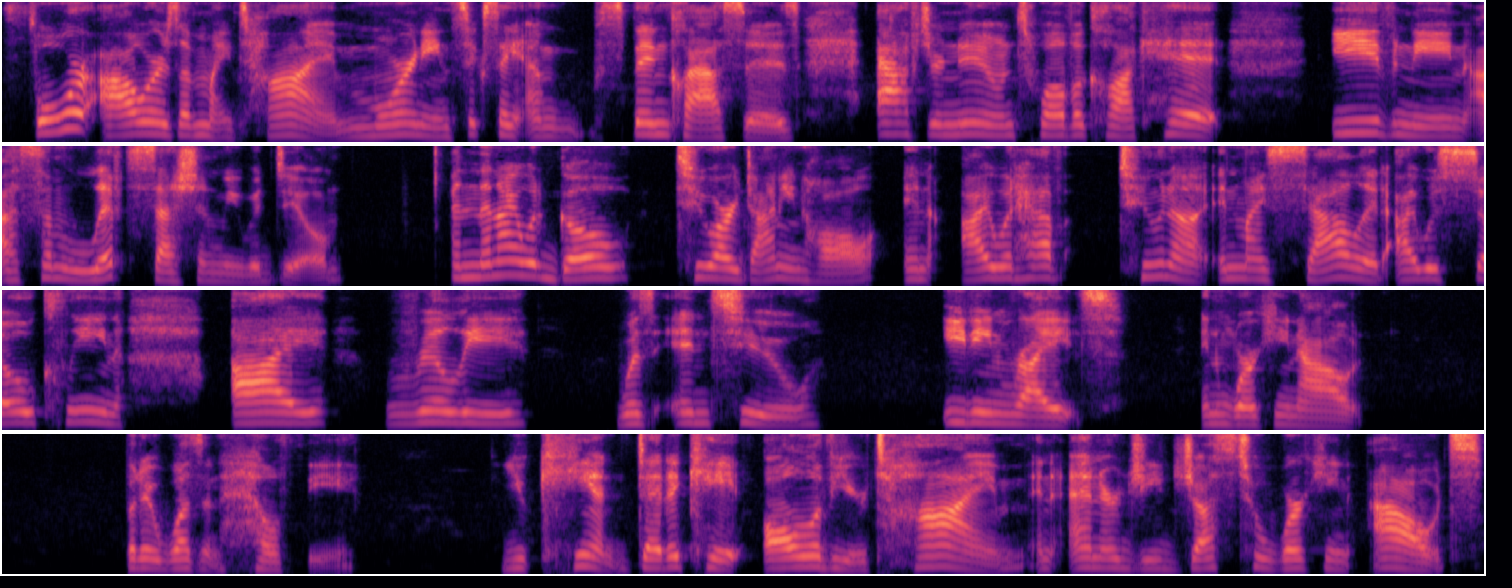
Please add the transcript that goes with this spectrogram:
four hours of my time morning, 6 a.m. spin classes, afternoon, 12 o'clock HIIT, evening, uh, some lift session we would do. And then I would go to our dining hall and I would have tuna in my salad. I was so clean. I really was into eating right, and working out, but it wasn't healthy. You can't dedicate all of your time and energy just to working out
